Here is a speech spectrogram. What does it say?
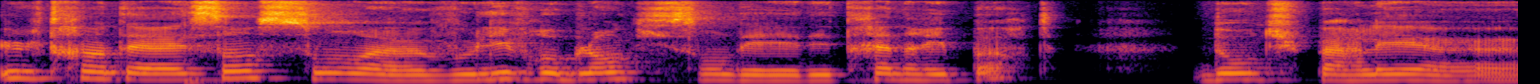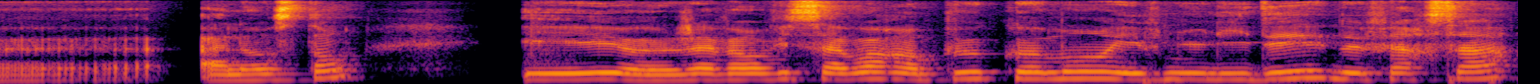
ultra intéressant sont vos livres blancs qui sont des, des trend reports dont tu parlais à l'instant. Et j'avais envie de savoir un peu comment est venue l'idée de faire ça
